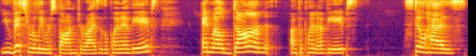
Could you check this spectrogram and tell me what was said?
You viscerally respond to Rise of the Planet of the Apes. And while Dawn of the Planet of the Apes still has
